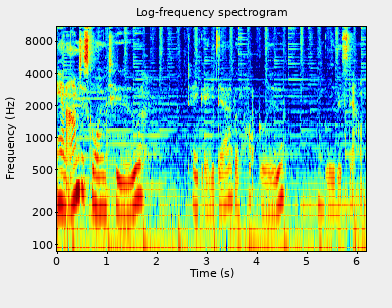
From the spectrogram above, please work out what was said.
And I'm just going to take a dab of hot glue and glue this down.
